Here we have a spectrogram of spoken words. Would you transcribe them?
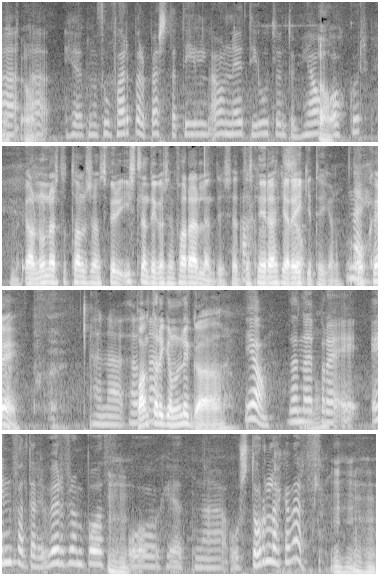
að, að hérna, þú fær bara besta dílin á neti í útlöndum hjá Já. okkur. Já, núna ertu að tala sem sagt fyrir Íslendinga sem fara erlendis Þetta snýr ekki að reikitekjunum Nei. Ok, Þannig að þarna- bandaríkjunum líka Já, þannig að bara e- einfaldari vöruframbóð Mhm. og, hérna, og stórlækka verð. Mhm.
